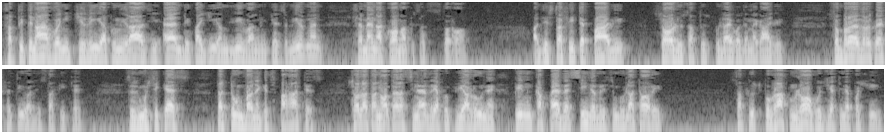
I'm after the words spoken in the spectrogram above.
Σε αυτή την άγωνη κυρία που μοιράζει έντι παγίων Λίβαν και Σμύρναν, σε μένα ακόμα που σας ιστορώ. Αντισταθείτε πάλι σε όλους αυτούς που λέγονται μεγάλοι, στον πρόεδρο του εφετείου αντισταθείτε, στις μουσικές, τα τούμπανε και τις παράτες, σε όλα τα νότερα συνέδρια που πλιαρούνε, πίνουν καφέδες, σύνευροι, συμβουλατόροι, σε αυτούς που γράφουν λόγους για την εποχή,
